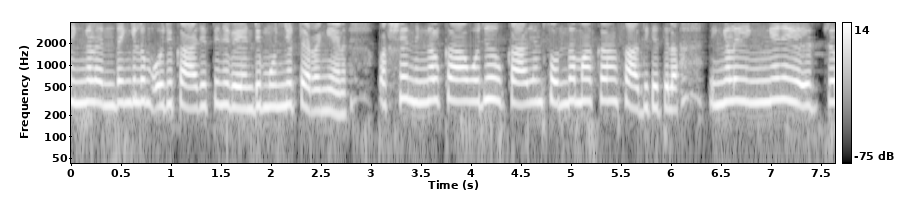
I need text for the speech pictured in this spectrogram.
നിങ്ങൾ എന്തെങ്കിലും ഒരു കാര്യത്തിന് വേണ്ടി മുന്നിട്ടിറങ്ങിയാണ് പക്ഷേ നിങ്ങൾക്ക് ആ ഒരു കാര്യം സ്വന്തമാക്കാൻ സാധിക്കത്തില്ല. നിങ്ങൾ ഇങ്ങനെ ഇട്ട്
